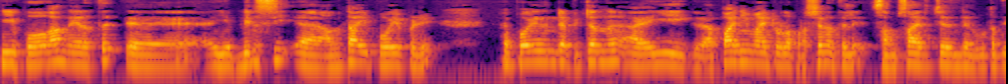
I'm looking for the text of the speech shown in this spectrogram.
ഈ പോകാൻ നേരത്ത് ഈ ബിൻസി ഔട്ടായി പോയപ്പോഴ് പോയതിന്റെ പിറ്റന്ന് ഈ അപ്പാനിയുമായിട്ടുള്ള പ്രശ്നത്തിൽ സംസാരിച്ചതിന്റെ കൂട്ടത്തിൽ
